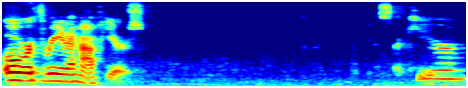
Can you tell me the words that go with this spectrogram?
over three and a half years. Sec here.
